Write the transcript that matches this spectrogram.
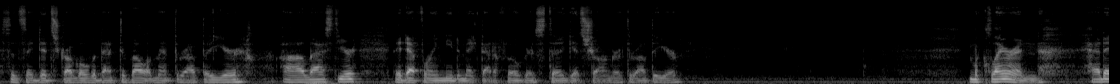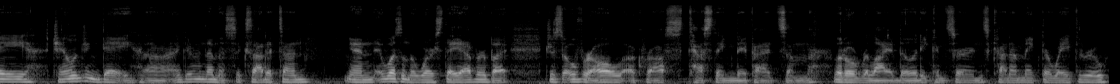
Since they did struggle with that development throughout the year uh, last year, they definitely need to make that a focus to get stronger throughout the year. McLaren had a challenging day. Uh, I'm giving them a 6 out of 10. And it wasn't the worst day ever, but just overall across testing, they've had some little reliability concerns kind of make their way through.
